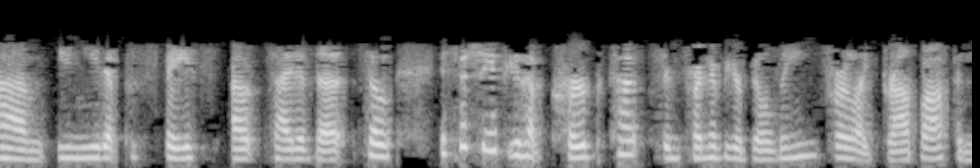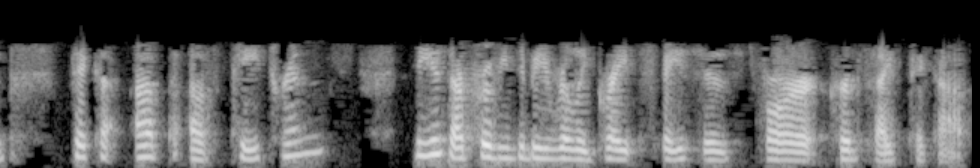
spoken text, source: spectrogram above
Um, you need a space outside of the, so especially if you have curb cuts in front of your building for like drop off and pick up of patrons, these are proving to be really great spaces for curbside pickup.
